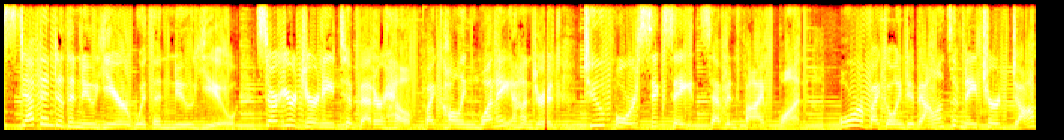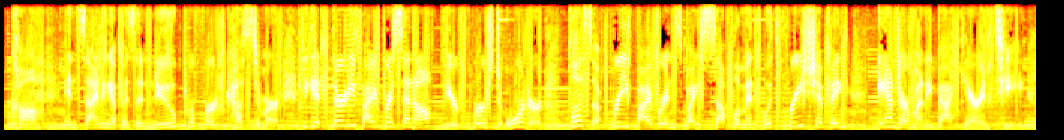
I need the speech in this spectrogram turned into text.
Step into the new year with a new you. Start your journey to better health by calling 1 800 2468 751 or by going to balanceofnature.com and signing up as a new preferred customer to get 35% off your first order, plus a free fiber and spice supplement with free shipping and our money back guarantee.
